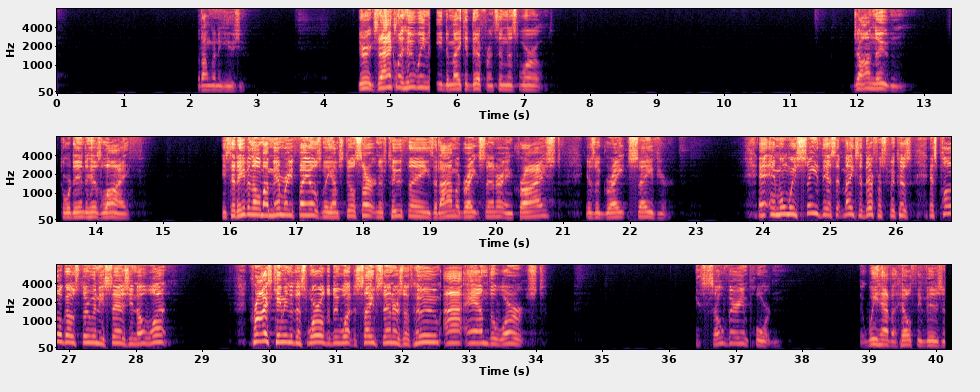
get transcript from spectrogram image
But I'm going to use you. You're exactly who we need to make a difference in this world. John Newton, toward the end of his life, he said, Even though my memory fails me, I'm still certain of two things that I'm a great sinner and Christ is a great Savior. And, and when we see this, it makes a difference because as Paul goes through and he says, You know what? Christ came into this world to do what? To save sinners of whom I am the worst. It's so very important that we have a healthy vision.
